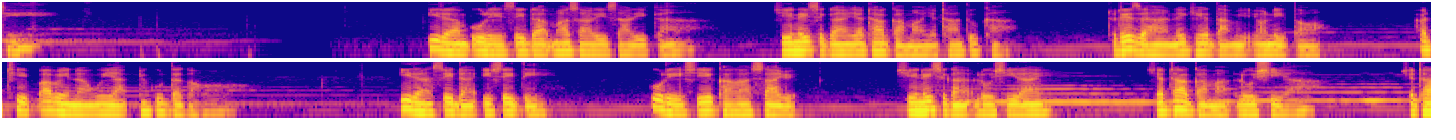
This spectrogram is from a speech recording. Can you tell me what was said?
စေဣရံပုရိစိတ်တမသာရိစာရိကံယေနိစကံယထာကာမယထာဒုက္ခံတတိဇဟံနေခေတာမိယောနိတောဟဋ္ဌိပဗေနံဝိယအင်ကုတကဟောဣရံစိတ်တံဤစိတ်တိ ပုရိရှိခါကစ၍ယေနိစကံအလိုရှိတိုင်းယထကာမအလိုရှိရာယထာ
